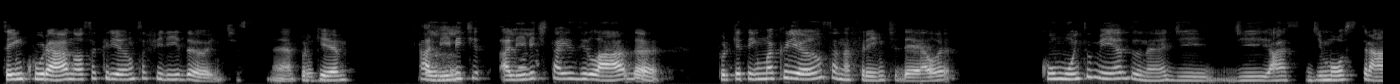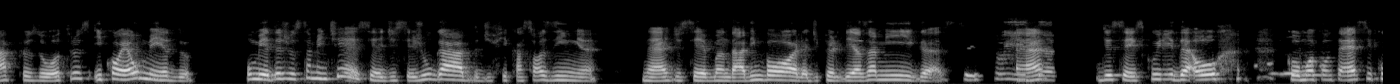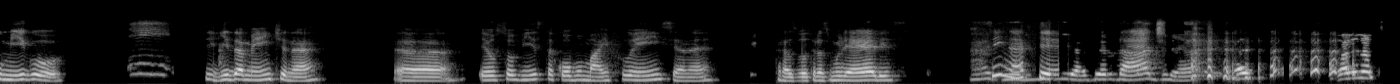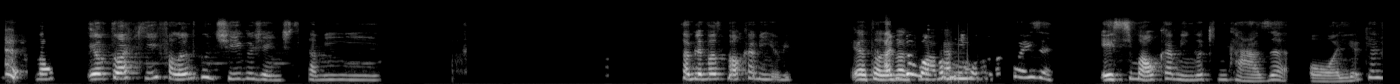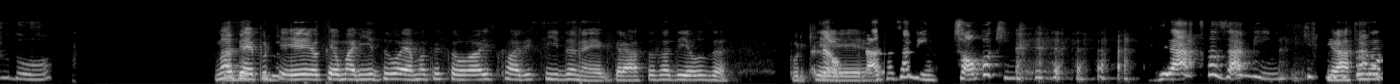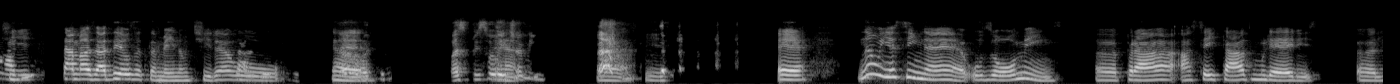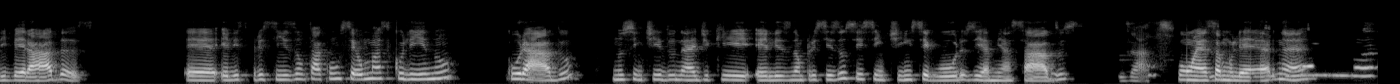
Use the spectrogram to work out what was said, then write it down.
sem curar a nossa criança ferida antes, né? Porque a Uhum. Lilith, a Lilith está exilada porque tem uma criança na frente dela com muito medo, né, de, de, de mostrar para os outros. E qual é o medo? O medo é justamente esse, é de ser julgada, de ficar sozinha, né, de ser mandada embora, de perder as amigas, Ser excluída. de ser excluída, ou como acontece comigo seguidamente, né? Ah, eu sou vista como má influência, né? Para as outras mulheres. Ai, Sim, né? Porque é verdade, né? Olha, eu tô aqui falando contigo, gente. Tu Tá me. Tá me levando pro mau caminho, amiga. eu tô Amiga, levando eu para mau caminho. uma coisa. Esse mau caminho aqui em casa, olha que ajudou. Mas é porque o teu marido é uma pessoa esclarecida, né? Graças a Deusa. Porque Não, graças a mim. Só um pouquinho. Graças a mim graças a ti. Tá, mas a deusa também não tira o. Ah, É, Mas principalmente É. a mim. é, isso. É. Não, e assim, né? Os homens, para aceitar as mulheres ah, liberadas, é, eles precisam estar com o seu masculino curado, no sentido, né, de que eles não precisam se sentir inseguros e ameaçados Exato. com essa mulher, né?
